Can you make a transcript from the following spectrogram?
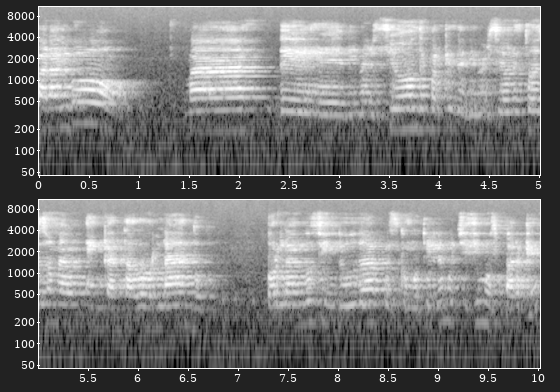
Para algo más de diversión, de parques de diversiones, todo eso me ha encantado Orlando. Orlando, sin duda, pues como tiene muchísimos parques,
